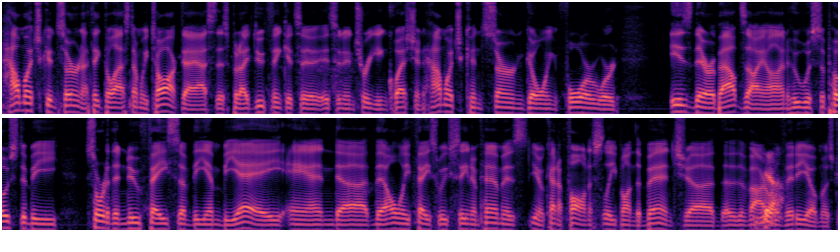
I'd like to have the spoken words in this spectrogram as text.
how much concern? I think the last time we talked, I asked this, but I do think it's a it's an intriguing question. How much concern going forward is there about Zion, who was supposed to be sort of the new face of the NBA, and uh, the only face we've seen of him is you know kind of falling asleep on the bench. Uh, the, the viral Yeah. video most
